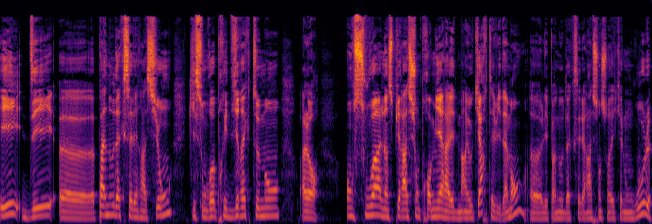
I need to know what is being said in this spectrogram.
et des euh, panneaux d'accélération qui sont repris directement. Alors en soi, l'inspiration première, elle est de Mario Kart, évidemment, euh, les panneaux d'accélération sur lesquels on roule,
